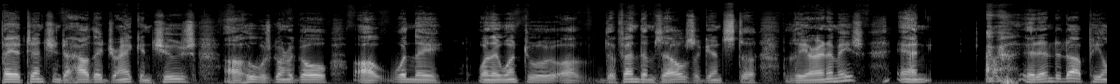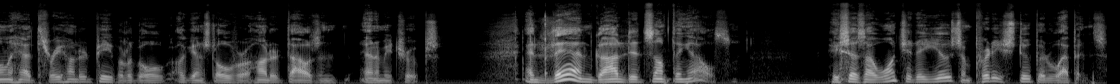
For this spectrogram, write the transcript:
pay attention to how they drank and choose uh, who was going to go uh, when they when they went to uh, defend themselves against uh, their enemies. And it ended up he only had 300 people to go against over 100,000 enemy troops. And then God did something else. He says, I want you to use some pretty stupid weapons.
